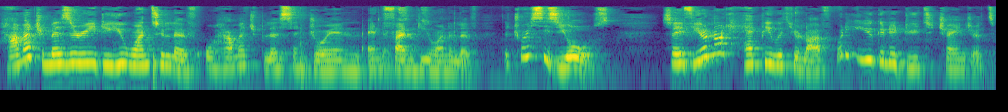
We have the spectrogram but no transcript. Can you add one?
How much misery do you want to live, or how much bliss and joy and, and fun do you want to live? The choice is yours. So if you're not happy with your life, what are you going to do to change it?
